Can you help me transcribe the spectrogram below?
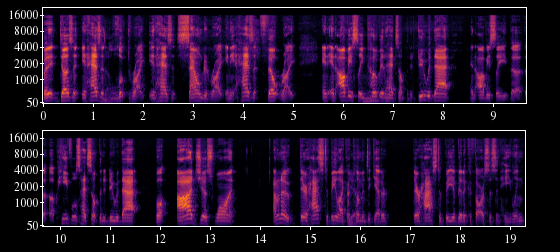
but it doesn't. It hasn't no. looked right. It hasn't sounded right, and it hasn't felt right and and obviously mm-hmm. COVID had something to do with that, and obviously the the upheavals had something to do with that. But I just want, I don't know, there has to be like a yeah. coming together. There has to be a bit of catharsis and healing,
